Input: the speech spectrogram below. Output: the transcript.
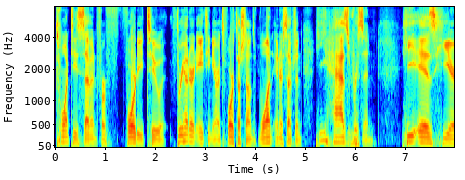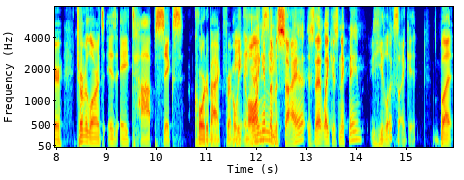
Twenty-seven for forty-two, three hundred eighteen yards, four touchdowns, one interception. He has risen. He is here. Trevor Lawrence is a top six quarterback for me. Are we in calling him the Messiah? Is that like his nickname? He looks like it. But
